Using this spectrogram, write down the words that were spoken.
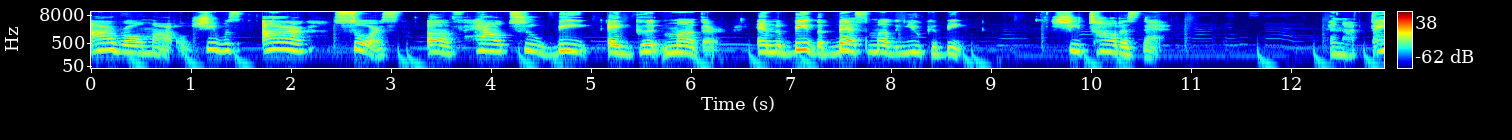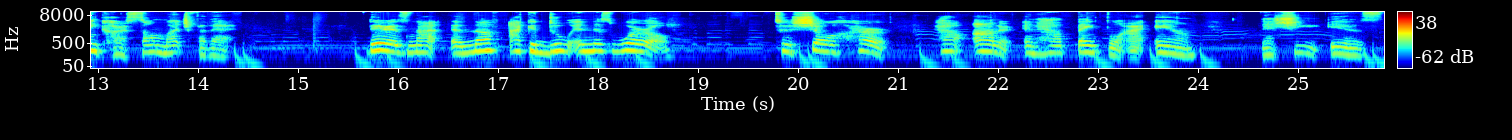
our role model. She was our source of how to be a good mother and to be the best mother you could be. She taught us that. And I thank her so much for that. There is not enough I can do in this world to show her how honored and how thankful I am that she is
